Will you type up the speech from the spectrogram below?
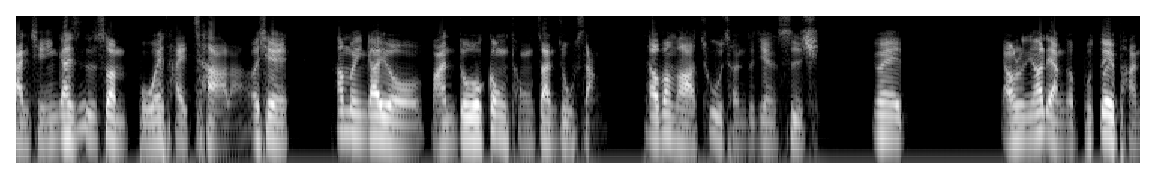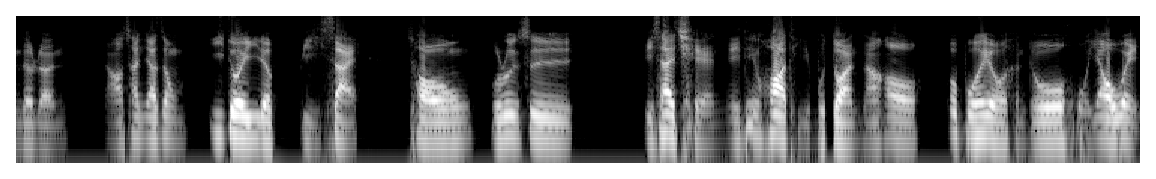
感情应该是算不会太差啦，而且他们应该有蛮多共同赞助商，才有办法促成这件事情。因为假如你要两个不对盘的人，然后参加这种一对一的比赛，从不论是比赛前一定话题不断，然后会不会有很多火药味？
